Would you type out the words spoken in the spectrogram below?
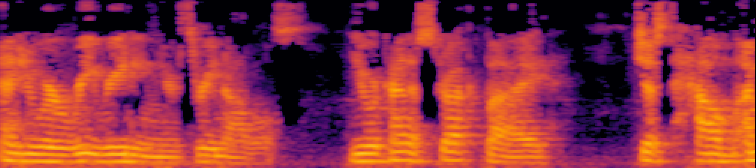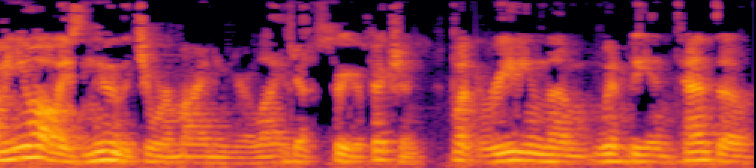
as you were rereading your three novels, you were kind of struck by just how I mean, you always knew that you were mining your life yes. through your fiction, but reading them with the intent of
